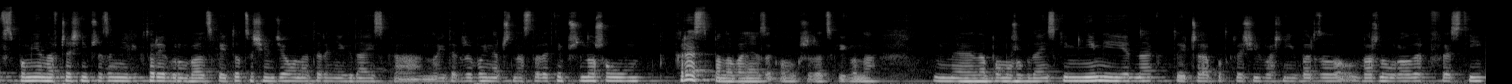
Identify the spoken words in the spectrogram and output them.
wspomniana wcześniej przeze mnie Wiktoria Grunwaldzka i to, co się działo na terenie Gdańska, no i także wojna 13-letnia przynoszą kres panowania zakonu krzyżackiego na, na Pomorzu Gdańskim. Niemniej jednak tutaj trzeba podkreślić właśnie bardzo ważną rolę w kwestii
